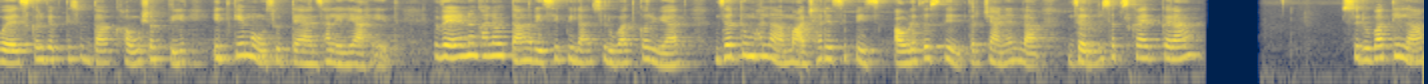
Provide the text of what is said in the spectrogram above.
वयस्कर व्यक्तीसुद्धा खाऊ शकतील इतके मऊसूद तयार झालेले आहेत. वेळ न घालवता रेसिपीला सुरुवात करूयात. जर तुम्हाला माझ्या रेसिपीज आवडत असतील तर चॅनलला जरूर सबस्क्राईब करा. सुरुवातीला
